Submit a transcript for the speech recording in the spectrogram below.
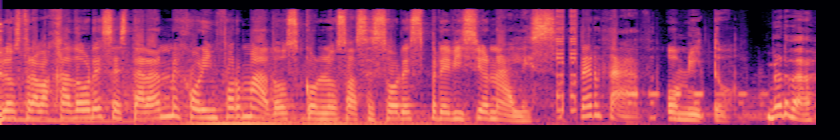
Los trabajadores estarán mejor informados con los asesores previsionales ¿Verdad o mito? Verdad.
